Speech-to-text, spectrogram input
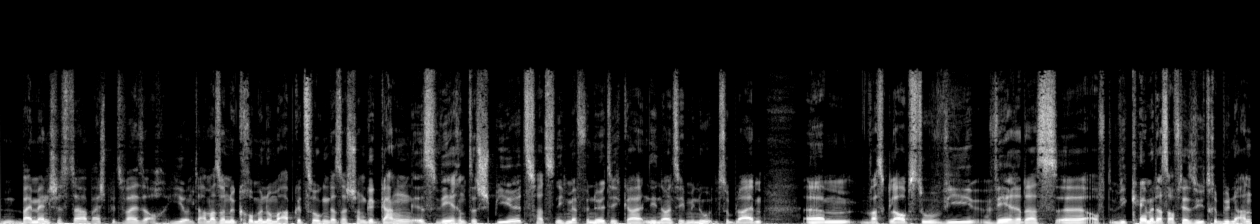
bei Manchester beispielsweise auch hier und da mal so eine krumme Nummer abgezogen, dass er schon gegangen ist während des Spiels, hat es nicht mehr für nötig gehalten, die 90 Minuten zu bleiben. Ähm, was glaubst du, wie wäre das, äh, auf, wie käme das auf der Südtribüne an?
